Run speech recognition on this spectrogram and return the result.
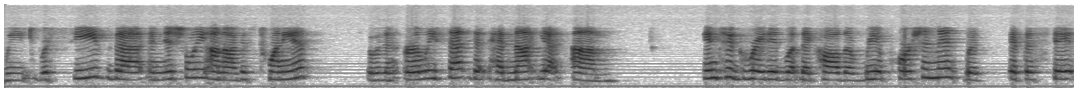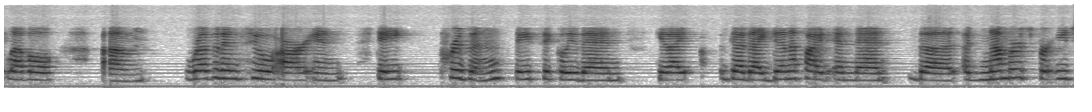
we received that initially on August 20th. It was an early set that had not yet um, integrated what they call the reapportionment with at the state level. Um, residents who are in state prisons basically then get, get identified and then the uh, numbers for each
